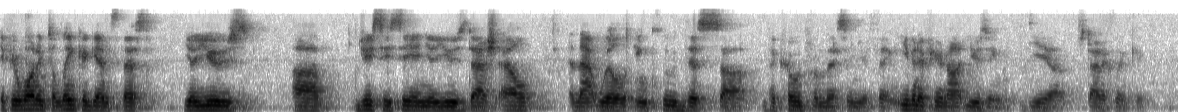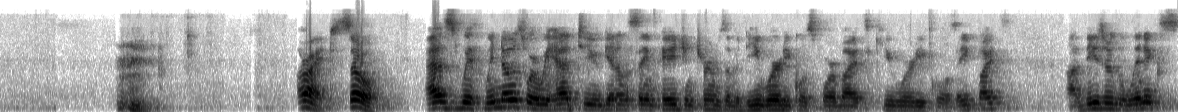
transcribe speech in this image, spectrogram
if you're wanting to link against this, you'll use uh, GCC and you'll use dash L, and that will include this, uh, the code from this in your thing, even if you're not using the uh, static linking. All right, so as with Windows, where we had to get on the same page in terms of a D word equals 4 bytes, Q word equals 8 bytes, uh, these are the Linux,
